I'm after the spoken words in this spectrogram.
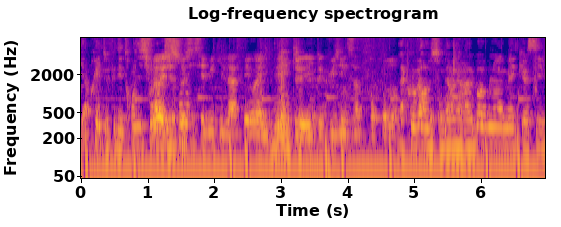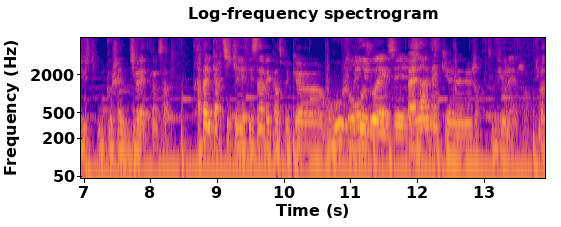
Et après il te fait des transitions. Ouais, ouais, avec surtout sons. si c'est lui qui l'a fait, ouais, il te, il te- il te cuisine ça proprement. La cover de son dernier album là, mec, c'est juste une pochette violette comme ça. Tu te rappelles Carty qui avait fait ça avec un truc euh, rouge Tout mec rouge, ouais, c'est. Bah là, mec, euh, genre tout violet. Genre.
